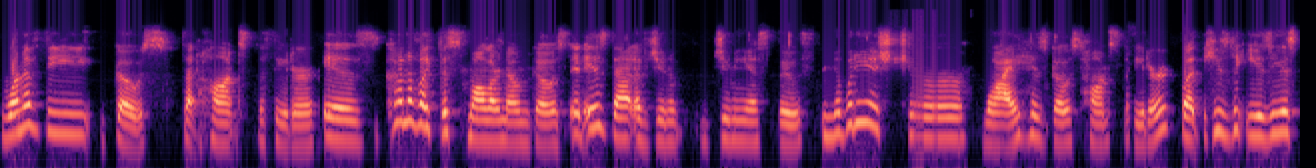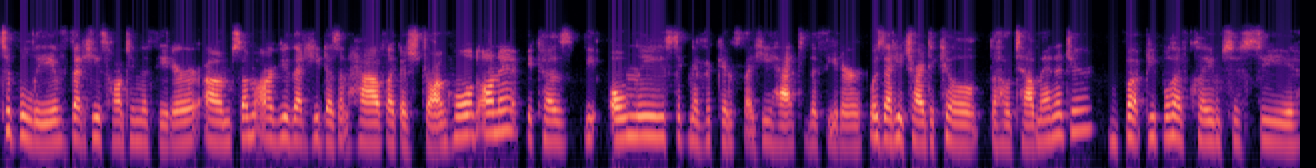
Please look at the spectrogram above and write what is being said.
one of the ghosts that haunt the theater is kind of like the smaller known ghost. It is that of Jun- Junius Booth. Nobody is sure why his ghost haunts the theater, but he's the easiest to believe that he's haunting the theater. Um, some argue that he doesn't have like a stronghold on it because the only significance that he had to the theater was that he tried to kill the hotel manager. But people have claimed to see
